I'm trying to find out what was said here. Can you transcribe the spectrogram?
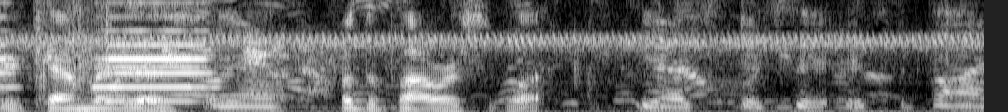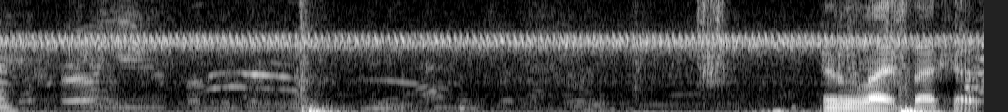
Your camera does? Yeah, Or the power supply? yeah, it's, it's the it's the pie. It'll light back up.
